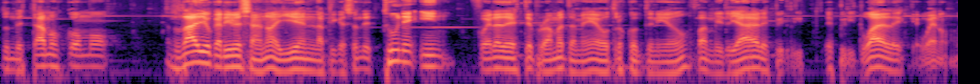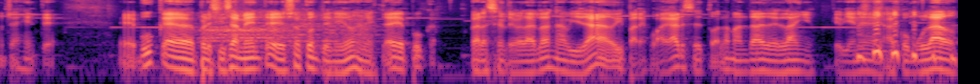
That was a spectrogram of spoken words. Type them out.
donde estamos como Radio Caribe Sano, allí en la aplicación de TuneIn. Fuera de este programa también hay otros contenidos familiares, espiri- espirituales, que bueno, mucha gente eh, busca precisamente esos contenidos en esta época para celebrar las Navidades y para enjuagarse toda la maldad del año que viene acumulado.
